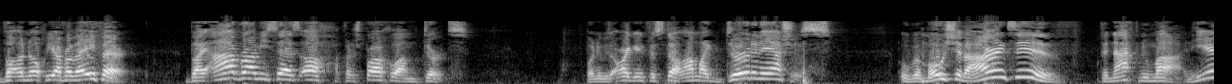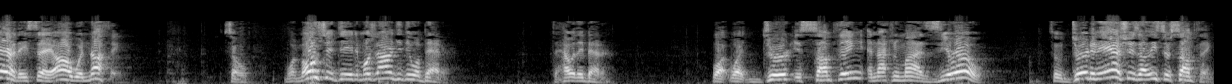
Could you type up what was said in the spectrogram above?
va'anochi Avram By Avram he says, oh, Baruch Hu, I'm dirt. When he was arguing for stone, I'm like dirt and ashes. Uba Moshe v'Aaron tsiv v'nachnu ma. And here they say, oh, we're nothing. So what Moshe did and Moshe and Aaron did, they were better. So how are they better? What, what, dirt is something and Nachnuma is zero? So dirt and ashes, at least are something.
